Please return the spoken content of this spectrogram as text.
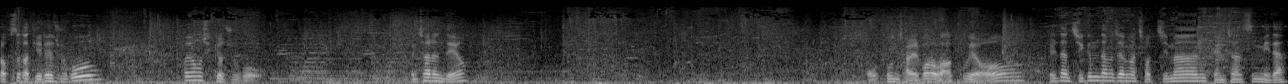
럭스가 딜 해주고 처형시켜주고 괜찮은데요? 어, 돈 잘 벌어왔고요. 일단 지금 당장은 졌지만 괜찮습니다.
